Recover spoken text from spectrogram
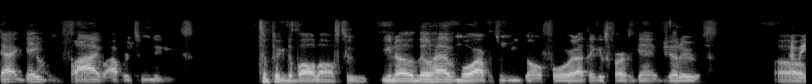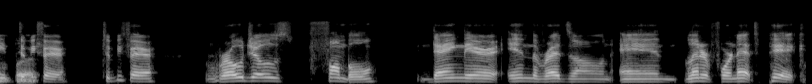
Dak gave them five opportunities to pick the ball off too. You know, they'll have more opportunities going forward. I think it's first game jitters. I mean, Um, to be fair, to be fair, Rojo's fumble, dang near in the red zone, and Leonard Fournette's pick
